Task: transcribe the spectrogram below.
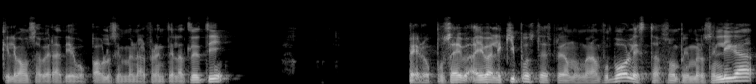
que le vamos a ver a Diego Pablo Simeone al frente del Atleti. Pero pues ahí, va el equipo, está desplegando un gran fútbol, está, son primeros en liga,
